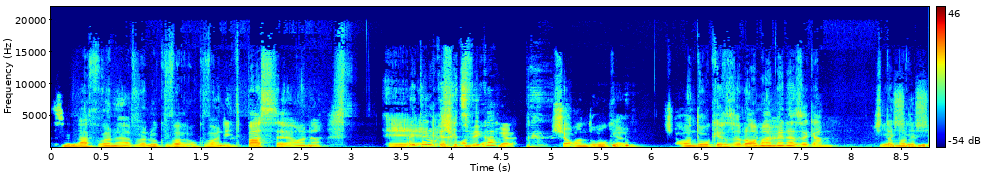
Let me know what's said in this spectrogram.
זה לאחרונה, אבל הוא כבר נתפס העונה. היית לוקח את צביקה? שרון דרוקר. שרון דרוקר זה לא המאמן הזה גם? יש, יש,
